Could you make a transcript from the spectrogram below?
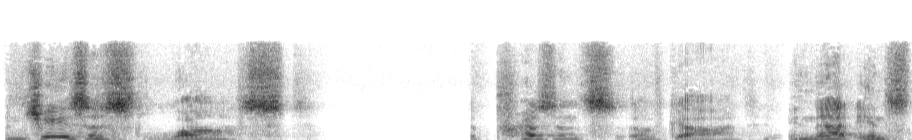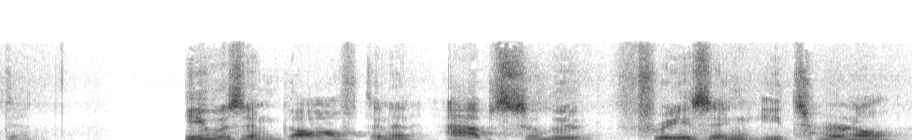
And Jesus lost the presence of God in that instant. He was engulfed in an absolute freezing, eternal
